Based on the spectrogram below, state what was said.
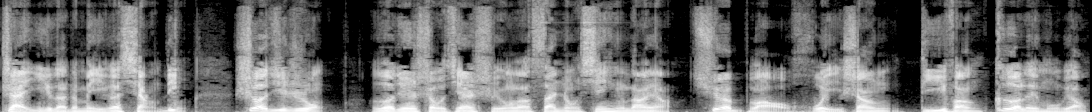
战役的这么一个响定。射击之中，俄军首先使用了三种新型弹药，确保毁伤敌方各类目标。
